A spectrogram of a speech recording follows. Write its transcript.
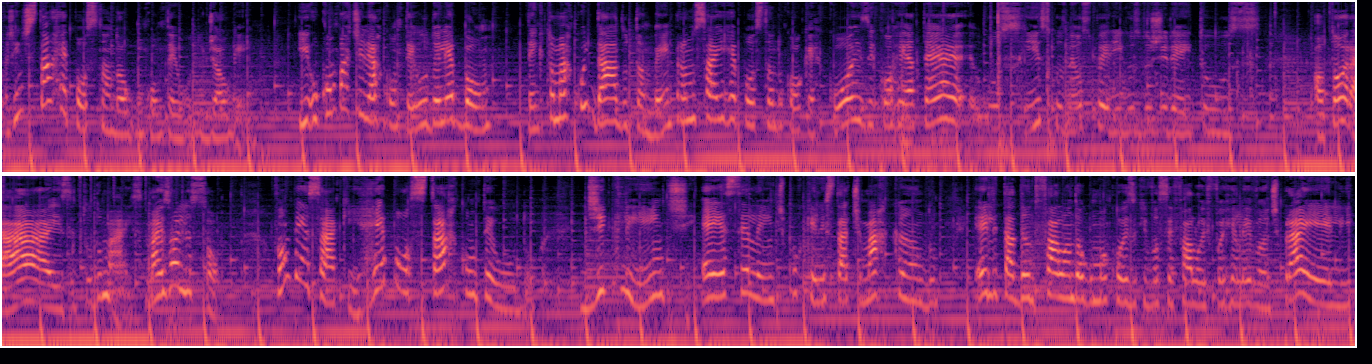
A gente está repostando algum conteúdo de alguém. E o compartilhar conteúdo ele é bom, tem que tomar cuidado também para não sair repostando qualquer coisa e correr até os riscos, né, os perigos dos direitos autorais e tudo mais. Mas olha só, vamos pensar aqui, repostar conteúdo de cliente é excelente porque ele está te marcando, ele está dando falando alguma coisa que você falou e foi relevante para ele.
